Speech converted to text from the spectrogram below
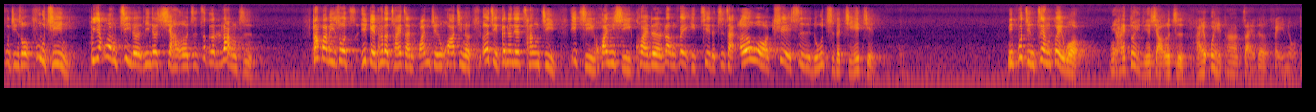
父亲说：“父亲，不要忘记了你的小儿子这个浪子。”他把你说你给他的财产完全花尽了，而且跟那些娼妓一起欢喜快乐，浪费一切的资产，而我却是如此的节俭。你不仅这样对我，你还对你的小儿子，还为他宰的肥牛犊。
